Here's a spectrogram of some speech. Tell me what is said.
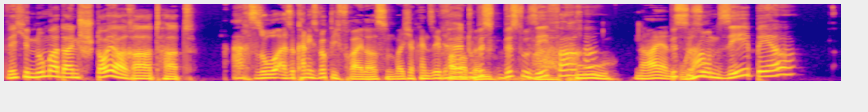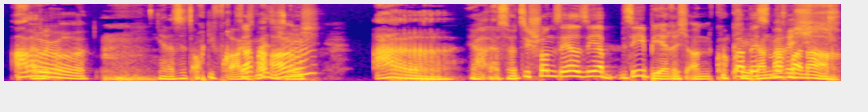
Welche Nummer dein Steuerrat hat. Ach so, also kann ich es wirklich freilassen, weil ich ja kein Seefahrer Ja, du bin. bist, bist du Seefahrer? Puh, nein, Bist oder? du so ein Seebär? Arr. Ja, das ist jetzt auch die Frage. Sag das mal, weiß ich Arr. nicht. Arr. ja, das hört sich schon sehr, sehr seebärig an. Guck Okay, am besten dann mach mal ich- nach.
